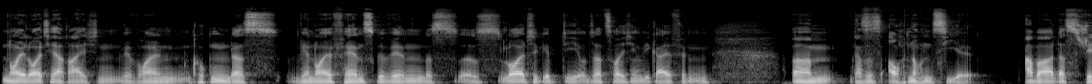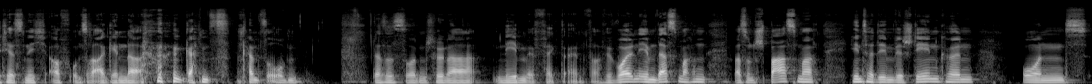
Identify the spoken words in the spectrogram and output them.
neue Leute erreichen. Wir wollen gucken, dass wir neue Fans gewinnen, dass es Leute gibt, die unser Zeug irgendwie geil finden. Ähm, das ist auch noch ein Ziel. Aber das steht jetzt nicht auf unserer Agenda ganz, ganz oben. Das ist so ein schöner Nebeneffekt einfach. Wir wollen eben das machen, was uns Spaß macht, hinter dem wir stehen können. Und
